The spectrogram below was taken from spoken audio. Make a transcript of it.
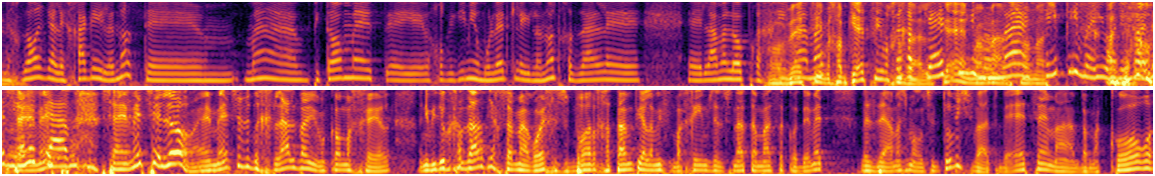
כן. נחזור רגע לחג האילנות. אה, מה, פתאום אה, חוגגים יום הולדת לאילנות, חז"ל, למה לא פרחים? אוהבי מה- עצים, מחבקי עצים חז"ל. מחבקי כן, עצים, ממש, ממש, ממש. היפים היו, אני יכולה לדמיין אותם. שהאמת שלא, האמת שזה בכלל בא ממקום אחר. אני בדיוק חזרתי עכשיו מהרואה חשבון, חתמתי על המסמכים של שנת המס הקודמת, וזה המשמעות של ט"ו בשבט. בעצם, במקור,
